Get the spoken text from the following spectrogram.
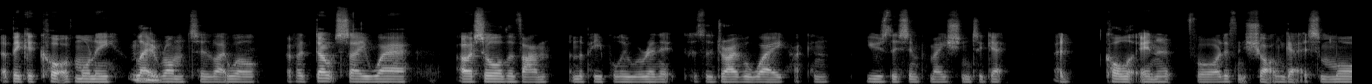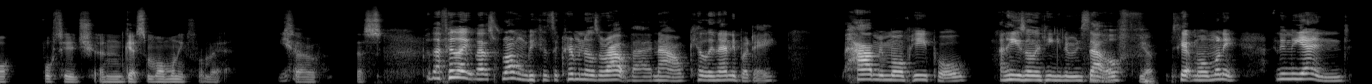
a bigger cut of money Mm-hmm. later on to like, well, if I don't say where I saw the van and the people who were in it as they drive away, I can use this information to get a call it in for a different shot and get some more footage and get some more money from it. Yeah. So that's But I feel like that's wrong because the criminals are out there now killing anybody, harming more people, and he's only thinking of himself Yeah. to get more money. And in the end,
